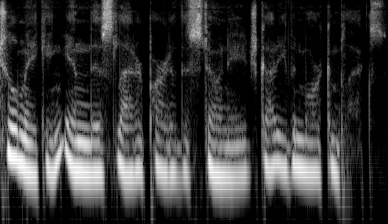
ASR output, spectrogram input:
Toolmaking in this latter part of the Stone Age got even more complex.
